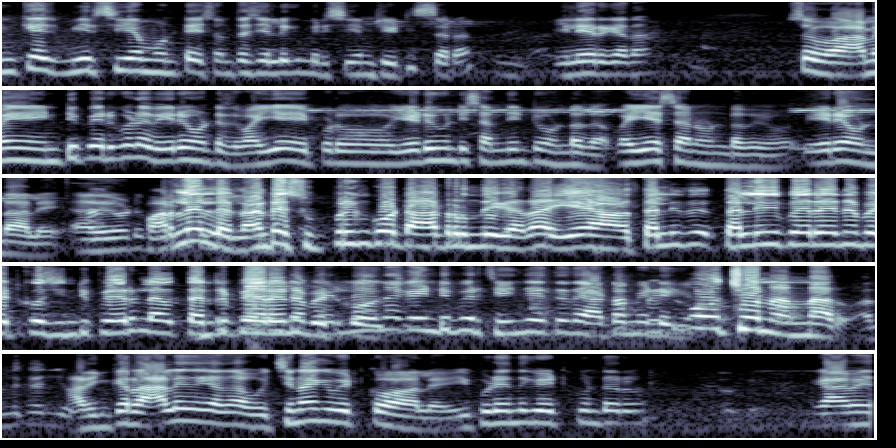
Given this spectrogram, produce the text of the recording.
ఇన్ కేస్ మీరు సీఎం ఉంటే సొంత చెల్లికి మీరు సీఎం సీట్ ఇస్తారా? ఇలేరు కదా. సో ఆమె ఇంటి పేరు కూడా వేరే ఉంటుంది. వైఏ ఇప్పుడు ఏడుగుంటి సందింటి ఉండదు. వైఎస్ అని ఉండదు. వేరే ఉండాలి. అది పర్లేదు అంటే సుప్రీంకోర్టు ఆర్డర్ ఉంది కదా. ఏ ఆ తల్లి తల్లి పేరైనా పెట్టుకోవచ్చు ఇంటి పేరు లేకపోతే తండ్రి పేరైనా పెట్టుకోవచ్చు. ఇంటి పేరు చేంజ్ అవుతుంది ఆటోమేటిక్ అని అన్నారు. అందుకని. అది ఇంకా రాలేదు కదా. వచ్చినాక పెట్టుకోవాలి. ఇప్పుడు ఎందుకు పెట్టుకుంటారు? ఇక ఆమె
